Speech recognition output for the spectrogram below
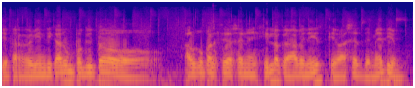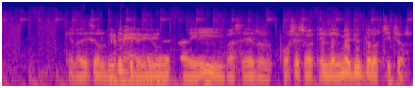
Que para reivindicar un poquito algo parecido a Silent Hill, lo que va a venir, que va a ser de Medium. Que nadie se olvide The que Medium. Medium está ahí y va a ser, pues eso, el del Medium de los chichos.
